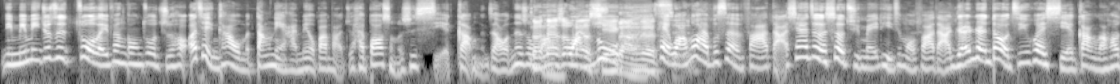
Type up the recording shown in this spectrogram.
你明明就是做了一份工作之后，而且你看，我们当年还没有办法，就还不知道什么是斜杠，你知道，那时候网那时候没有斜杠这个词，嘿，网络还不是很发达。现在这个社群媒体这么发达，人人都有机会斜杠，然后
